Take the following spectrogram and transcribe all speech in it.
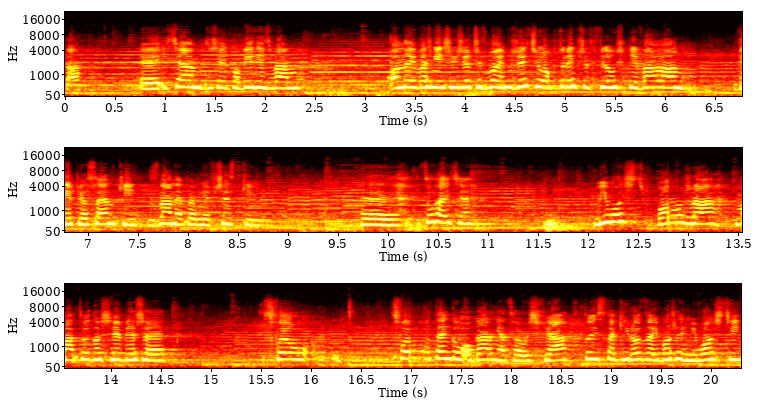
miasta. E, I chciałam dzisiaj powiedzieć Wam o najważniejszej rzeczy w moim życiu, o której przed chwilą śpiewałam. Dwie piosenki, znane pewnie wszystkim. E, Słuchajcie, miłość Boża ma to do siebie, że swoją, swoją potęgą ogarnia cały świat. To jest taki rodzaj Bożej miłości.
